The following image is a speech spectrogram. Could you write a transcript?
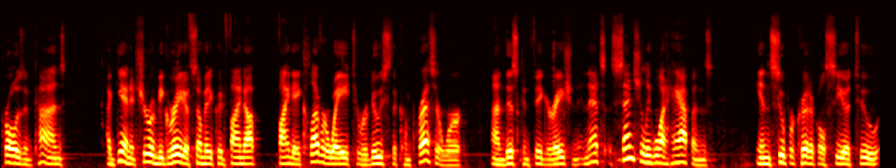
pros and cons. Again, it sure would be great if somebody could find out find a clever way to reduce the compressor work on this configuration. And that's essentially what happens in supercritical CO2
